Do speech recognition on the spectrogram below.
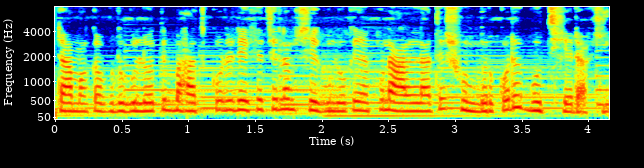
জামা কাপড়গুলোকে ভাজ করে রেখেছিলাম, সেগুলোকে এখন আলনাতে সুন্দর করে গুছিয়ে রাখি।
